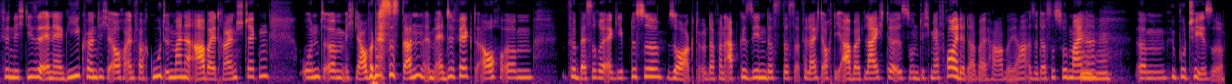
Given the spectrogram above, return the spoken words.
finde ich, diese Energie könnte ich auch einfach gut in meine Arbeit reinstecken. Und ähm, ich glaube, dass es dann im Endeffekt auch ähm, für bessere Ergebnisse sorgt. Und davon abgesehen, dass das vielleicht auch die Arbeit leichter ist und ich mehr Freude dabei habe. Ja, also das ist so meine mhm. ähm, Hypothese.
